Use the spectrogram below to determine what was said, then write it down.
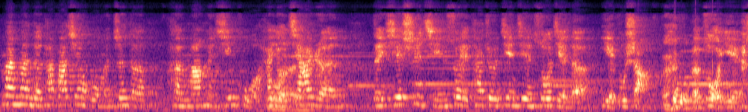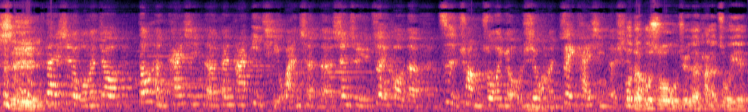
慢慢的他发现我们真的很忙很辛苦，还有家人的一些事情，所以他就渐渐缩减的也不少，五个作业。是 但是我们就都很开心的跟他一起完成的，甚至于最后的自创桌游是我们最开心的事。不得不说，我觉得他的作业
